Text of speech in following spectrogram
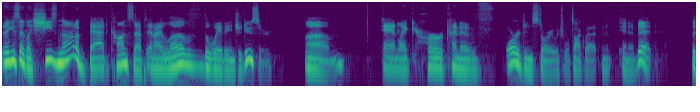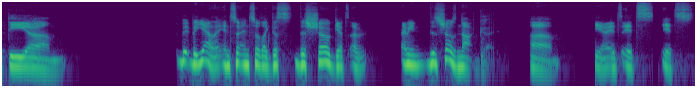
like I said like she's not a bad concept and I love the way they introduce her um and like her kind of origin story which we'll talk about in, in a bit but the um but, but yeah and so and so like this this show gets a I mean this show's not good um you know it's it's it's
